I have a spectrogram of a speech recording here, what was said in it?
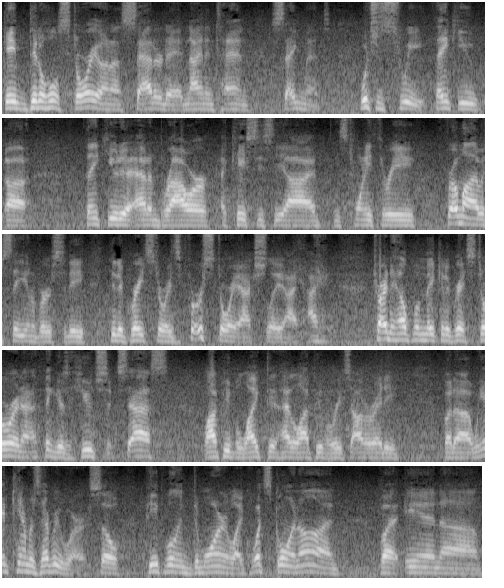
gave did a whole story on us Saturday at 9 and 10 segment, which is sweet. Thank you. Uh, thank you to Adam Brower at KCCI. He's 23 from Iowa State University. Did a great story. His first story, actually. I, I tried to help him make it a great story, and I think it was a huge success. A lot of people liked it. Had a lot of people reach out already. But uh, we had cameras everywhere, so people in Des Moines are like, "What's going on?" But in uh,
